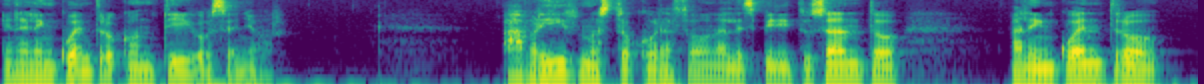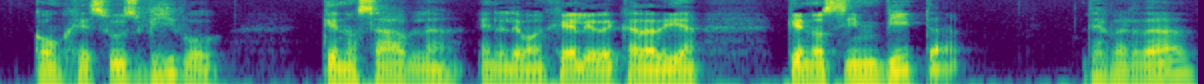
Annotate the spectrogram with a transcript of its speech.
en el encuentro contigo, Señor. Abrir nuestro corazón al Espíritu Santo, al encuentro con Jesús vivo, que nos habla en el Evangelio de cada día, que nos invita de verdad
